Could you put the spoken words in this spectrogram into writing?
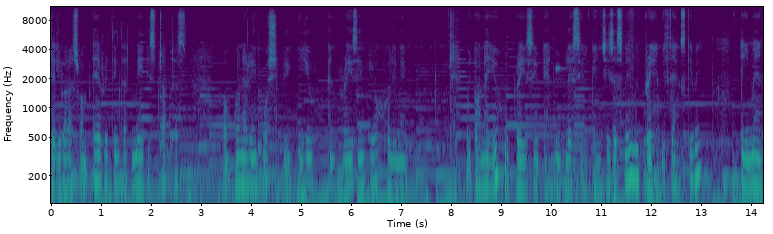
Deliver us from everything that may distract us from honoring, worshiping you, and praising your holy name. We honor you, we praise you, and we bless you. In Jesus' name we pray with thanksgiving. Amen.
